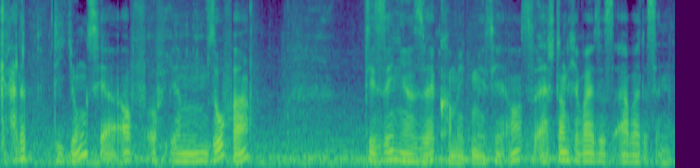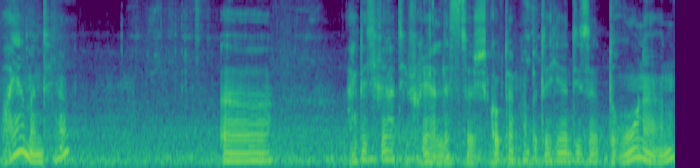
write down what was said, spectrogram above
gerade die Jungs hier auf, auf ihrem Sofa, die sehen ja sehr comic-mäßig aus. Erstaunlicherweise ist aber das Environment hier äh, eigentlich relativ realistisch. Guckt euch mal bitte hier diese Drohne an.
